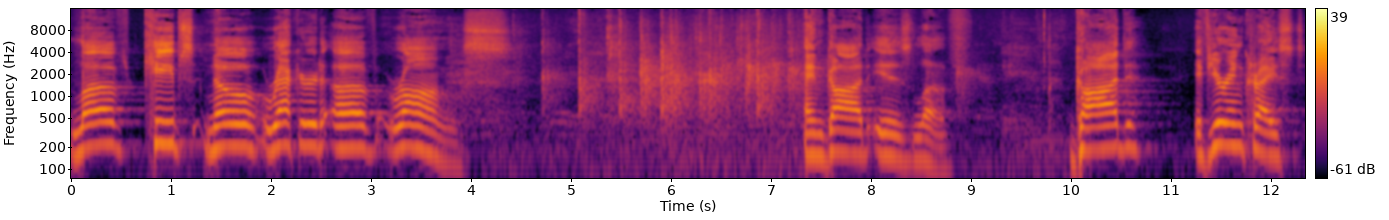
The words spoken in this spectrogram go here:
Love keeps no record of wrongs. and God is love. God, if you're in Christ,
